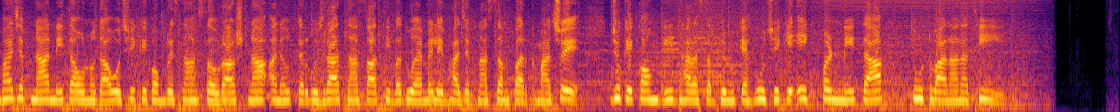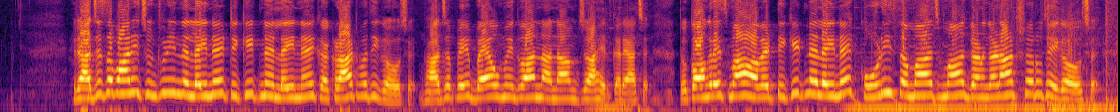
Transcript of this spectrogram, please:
ભાજપના નેતાઓનો દાવો છે કે કોંગ્રેસના સૌરાષ્ટ્રના અને ઉત્તર ગુજરાતના સાતથી વધુ એમએલએ ભાજપના સંપર્કમાં છે. જો કે કોંગ્રેસ ધારાસભ્યોનું કહેવું છે કે એક પણ નેતા તૂટવાના નથી. રાજ્યસભાની ચૂંટણીને લઈને, ટિકિટને લઈને કકળાટ વધી ગયો છે. ભાજપે બે ઉમેદવારના નામ જાહેર કર્યા છે. તો કોંગ્રેસમાં હવે ટિકિટને લઈને કોળી સમાજમાં ગણગણાટ શરૂ થઈ ગયો છે.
